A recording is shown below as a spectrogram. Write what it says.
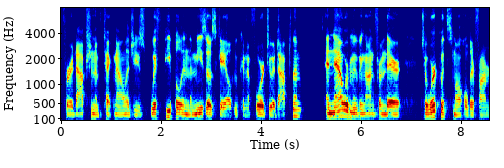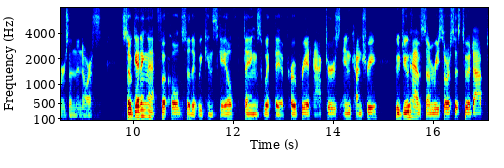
for adoption of technologies with people in the mesoscale who can afford to adopt them. And now we're moving on from there to work with smallholder farmers in the north so getting that foothold so that we can scale things with the appropriate actors in country who do have some resources to adopt,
